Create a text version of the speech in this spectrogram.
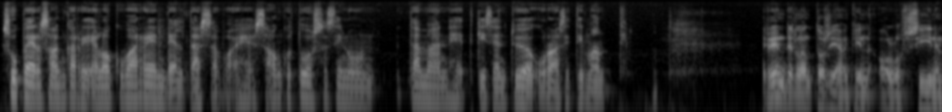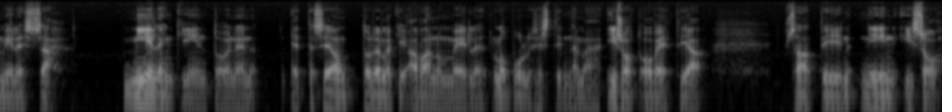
supersankarielokuva Rendel tässä vaiheessa? Onko tuossa sinun tämänhetkisen työurasi timantti? Rendel on tosiaankin ollut siinä mielessä mielenkiintoinen, että se on todellakin avannut meille lopullisesti nämä isot ovet ja saatiin niin iso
